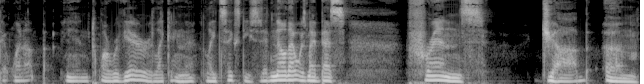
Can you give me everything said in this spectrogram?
that went up in Trois Rivières, like in the late 60s? He said, No, that was my best friend's job. Um,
